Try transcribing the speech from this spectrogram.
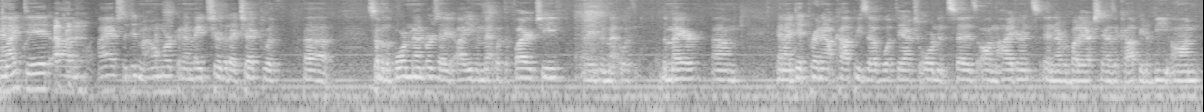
And I did, um, I actually did my homework and I made sure that I checked with, uh, some of the board members. I, I even met with the fire chief. I even met with the mayor. Um, and I did print out copies of what the actual ordinance says on the hydrants and everybody actually has a copy to be on,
